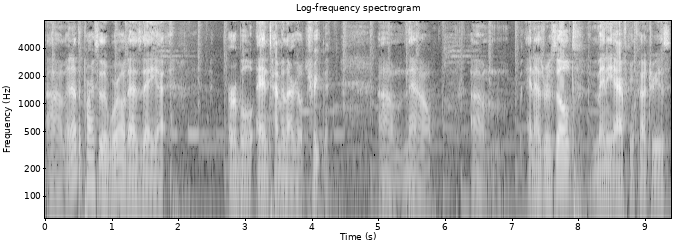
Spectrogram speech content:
um, and other parts of the world as a uh, herbal anti-malarial treatment. Um, now, um, and as a result, many African countries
